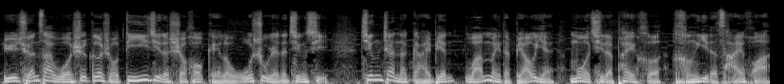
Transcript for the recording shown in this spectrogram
羽泉在我是歌手第一季的时候，给了无数人的惊喜，精湛的改编、完美的表演、默契的配合、横溢的才华，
